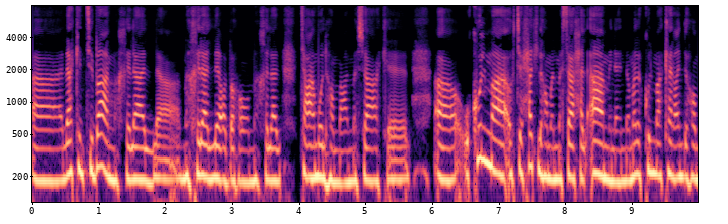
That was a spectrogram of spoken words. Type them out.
آه لكن تبان من خلال آه من خلال لعبهم من خلال تعاملهم مع المشاكل. آه وكل ما أتيحت لهم المساحة الآمنة إنه كل ما كان عندهم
